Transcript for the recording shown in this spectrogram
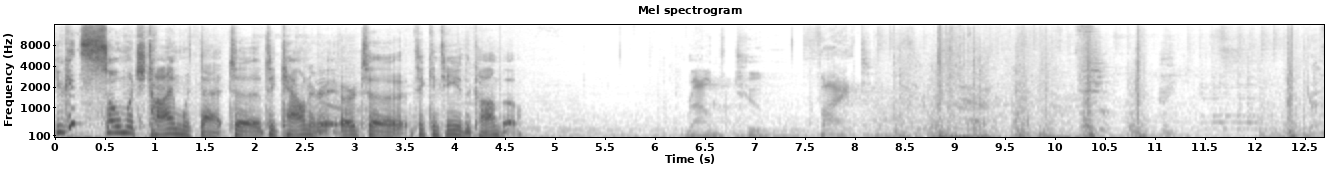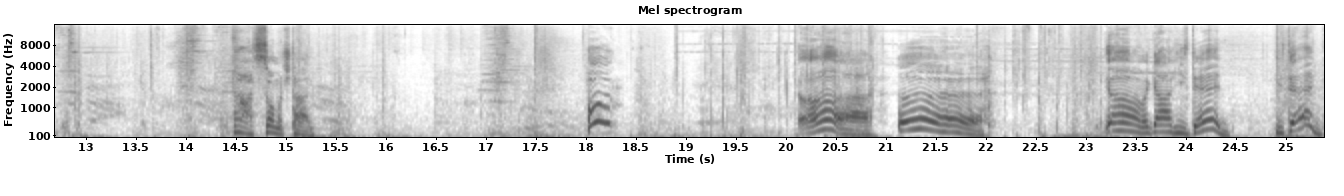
You get so much time with that to to counter it or to to continue the combo. Round two, fight. Ah, so much time. He's dead. He's dead.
